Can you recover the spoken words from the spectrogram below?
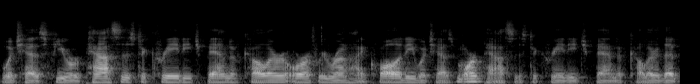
which has fewer passes to create each band of color, or if we run high quality, which has more passes to create each band of color that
